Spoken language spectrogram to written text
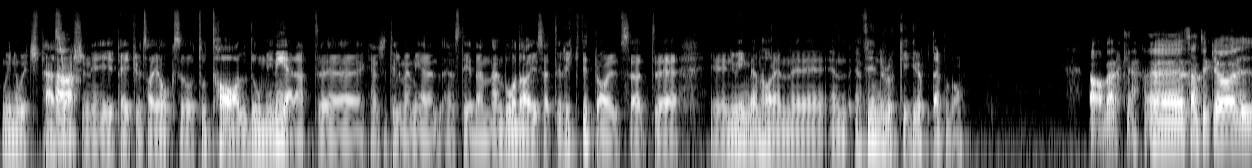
Winovich pass Ja. rushen i Patriots har ju också total dominerat, eh, kanske till och med mer än, än Stidham, men båda har ju sett riktigt bra ut, så att eh, New England har en, eh, en, en fin rookie-grupp där på gång. Ja, verkligen. Eh, sen tycker jag eh,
